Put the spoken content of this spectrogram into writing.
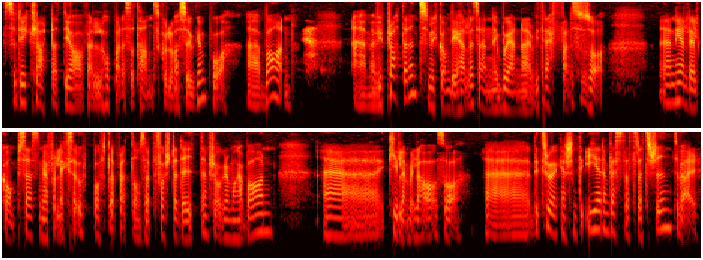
så det är klart att jag väl hoppades att han skulle vara sugen på barn. Eh, men vi pratade inte så mycket om det heller sen i början när vi träffades och så. En hel del kompisar som jag får läxa upp ofta för att de så på första dejten frågar hur många barn eh, killen vill ha och så. Eh, det tror jag kanske inte är den bästa strategin tyvärr.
